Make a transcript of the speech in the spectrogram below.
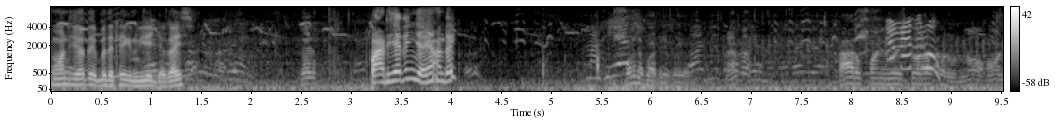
હોંડિયા તો બધા ઠેકીને વીએ જાય ગાઈસ. પાઠિયા જાય હા દઈ પાણી હોય તો ન હોય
